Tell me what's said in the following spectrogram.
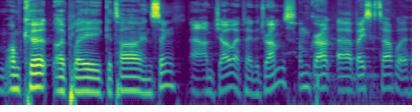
I'm Kurt. I play guitar and sing. Uh, I'm Joe. I play the drums. I'm Grant, uh, bass guitar player.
